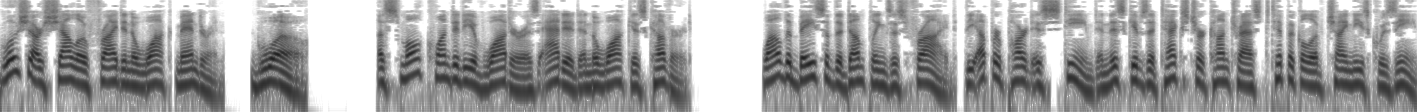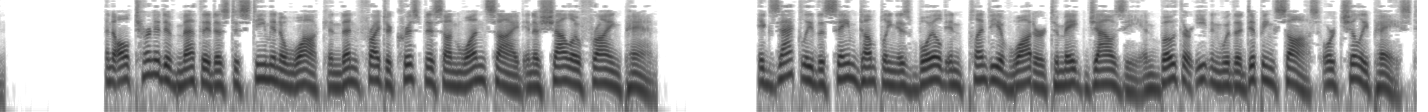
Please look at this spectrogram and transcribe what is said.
Guosha are shallow fried in a wok Mandarin, guo. A small quantity of water is added and the wok is covered. While the base of the dumplings is fried, the upper part is steamed and this gives a texture contrast typical of Chinese cuisine. An alternative method is to steam in a wok and then fry to crispness on one side in a shallow frying pan. Exactly the same dumpling is boiled in plenty of water to make jiaozi and both are eaten with a dipping sauce or chili paste.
